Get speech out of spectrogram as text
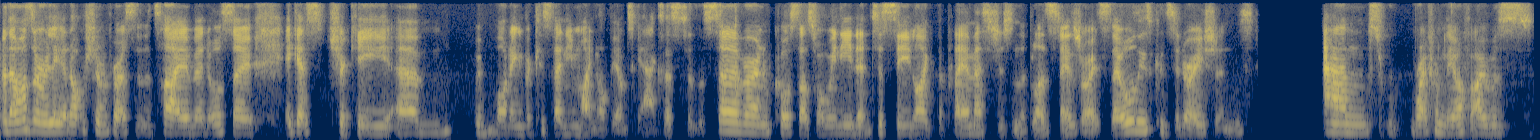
but that wasn't really an option for us at the time. And also, it gets tricky um, with modding because then you might not be able to get access to the server and of course that's what we needed to see like the player messages and the bloodstains right so all these considerations and right from the off i was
